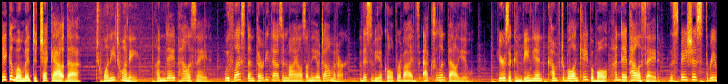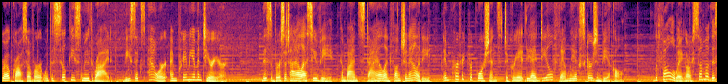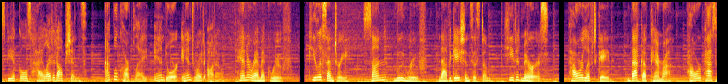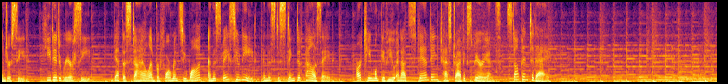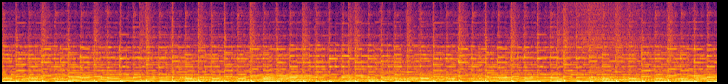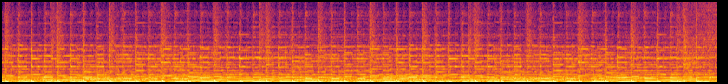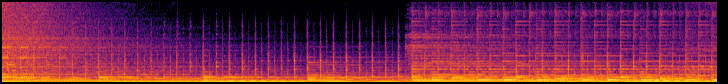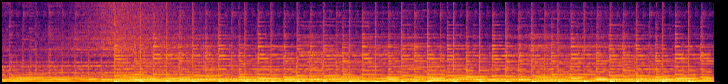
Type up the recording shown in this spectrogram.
Take a moment to check out the 2020 Hyundai Palisade. With less than 30,000 miles on the odometer, this vehicle provides excellent value. Here's a convenient, comfortable, and capable Hyundai Palisade, the spacious three-row crossover with a silky smooth ride, V6 power, and premium interior. This versatile SUV combines style and functionality in perfect proportions to create the ideal family excursion vehicle. The following are some of this vehicle's highlighted options. Apple CarPlay and or Android Auto, panoramic roof, keyless entry, sun, moon roof, navigation system, heated mirrors, power liftgate, backup camera, power passenger seat, heated rear seat. Get the style and performance you want and the space you need in this distinctive Palisade. Our team will give you an outstanding test drive experience. Stop in today.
